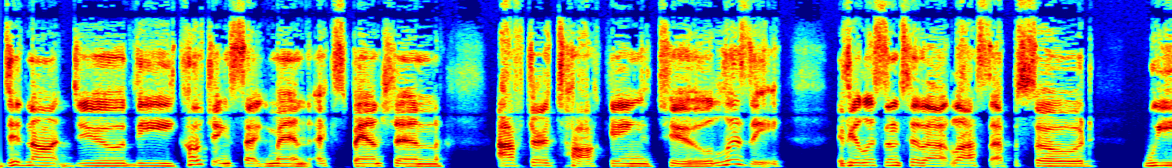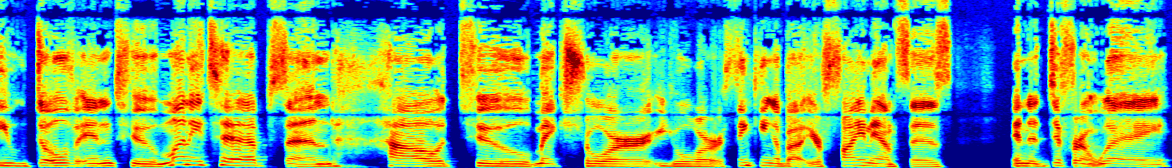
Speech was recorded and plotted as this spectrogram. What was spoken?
did not do the coaching segment expansion after talking to Lizzie. If you listen to that last episode, we dove into money tips and how to make sure you're thinking about your finances in a different way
